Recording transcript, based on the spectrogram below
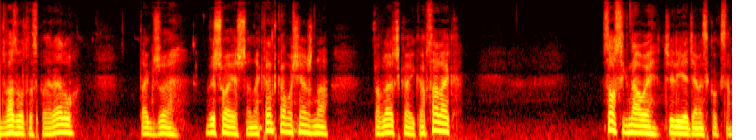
2 zł z PRL-u. Także wyszła jeszcze nakrętka mosiężna, zawleczka i kapselek. Są sygnały, czyli jedziemy z koksem.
